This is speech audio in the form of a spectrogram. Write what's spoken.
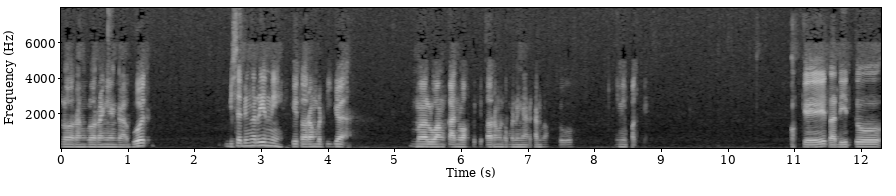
lo orang-orang yang gabut bisa dengerin nih kita orang bertiga meluangkan waktu kita orang untuk mendengarkan waktu ini podcast. Oke, tadi itu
